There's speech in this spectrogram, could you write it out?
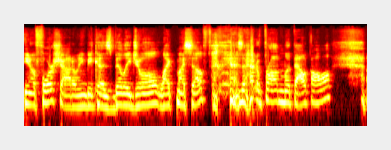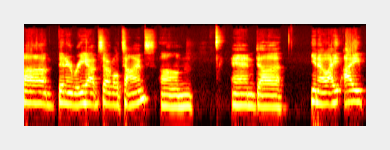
you know foreshadowing because Billy Joel, like myself, has had a problem with alcohol. Um, been in rehab several times, um, and uh, you know I, I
